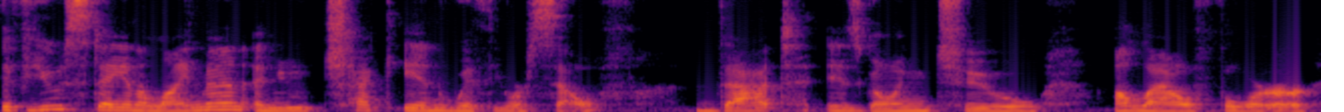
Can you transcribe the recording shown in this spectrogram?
If you stay in alignment and you check in with yourself that is going to allow for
